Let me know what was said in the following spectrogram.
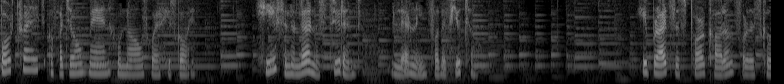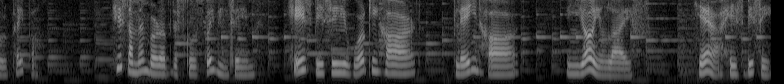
Portrait of a young man who knows where he's going. He is an unlearned student, learning for the future. He writes a sport column for the school paper. He's a member of the school swimming team. He's busy working hard, playing hard, enjoying life. Yeah, he's busy,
